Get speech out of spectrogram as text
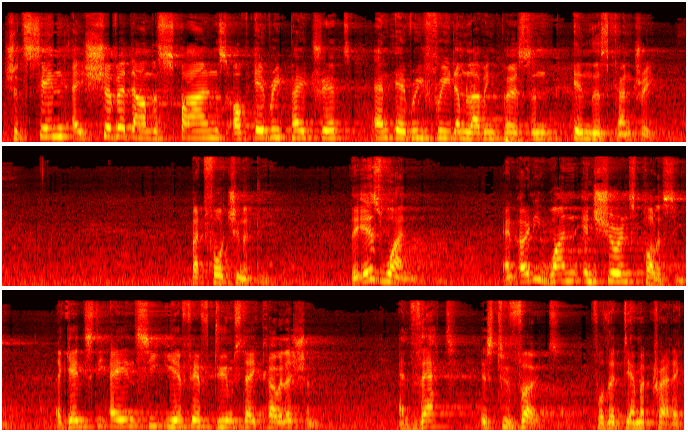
should send a shiver down the spines of every patriot and every freedom loving person in this country. But fortunately, there is one and only one insurance policy against the ANC EFF Doomsday Coalition, and that is to vote for the Democratic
